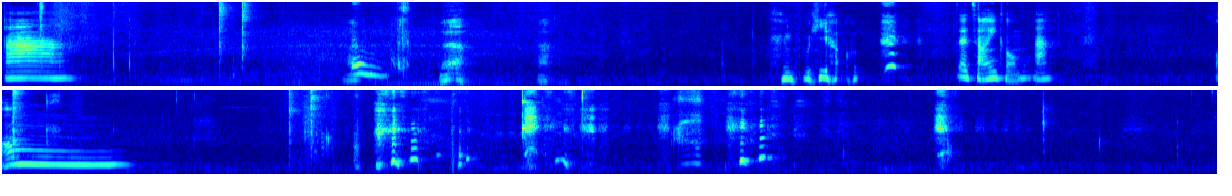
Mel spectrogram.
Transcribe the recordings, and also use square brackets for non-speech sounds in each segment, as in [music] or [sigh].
啊，嗯，来啊，啊，[laughs] 不要，[laughs] 再尝一口嘛，啊。嗯，[laughs]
